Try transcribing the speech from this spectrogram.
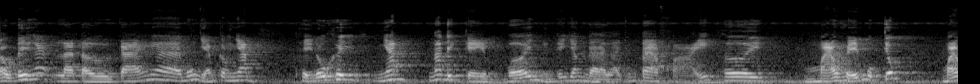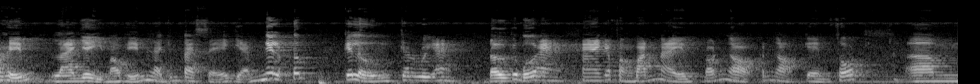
đầu tiên á, là từ cái ờ, muốn giảm cân nhanh. Thì đôi khi nhanh nó đi kèm với những cái vấn đề là chúng ta phải hơi mạo hiểm một chút. Mạo hiểm là gì? Mạo hiểm là chúng ta sẽ giảm ngay lập tức cái lượng calorie ăn. Từ cái bữa ăn hai cái phần bánh này bánh ngọt bánh ngọt kèm sốt um,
